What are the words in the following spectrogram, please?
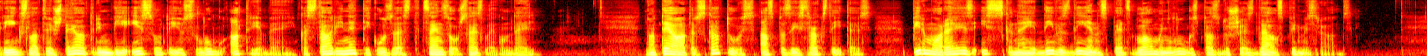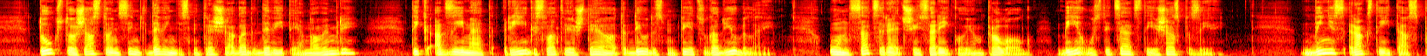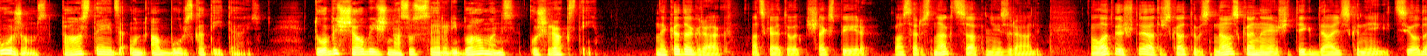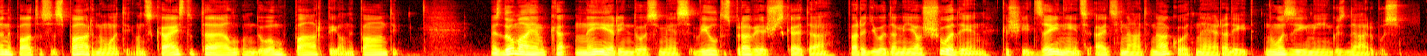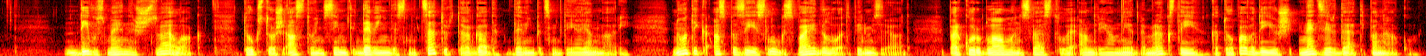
Rīgas Latviešu teātrim bija iesūtījusi lūgu atriebēju, kas tā arī netika uzvesta cenzūras aizlieguma dēļ. No teātra skatuves Aspazīs rakstītais pirmo reizi izskanēja divas dienas pēc Blaumaņa lūgas pazudušais dēls pirmizrādes. 1893. gada 9. novembrī tika atzīmēta Rīgas Latviešu teātra 25 gadu jubileja, un sacerēt šī sarīkojuma prologu bija uzticēts tieši Aspazijai. Viņas rakstītās spožums pārsteidza un apbūra skatītājus. To bez šaubīšanās uzsvēra arī Blaumanis, kurš rakstīja. Nekad agrāk, atskaitot Šekspīra vasaras nakts sapņu izrādi, no latviešu teātras skatuves nav skanējuši tik daļskanīgi cildeni patusas pārnoti un skaistu tēlu un domu pārpilni panti. Mēs domājam, ka neierindosimies viltus praviešu skaitā, pareģodami jau šodien, ka šī dziniece aicināta nākotnē radīt nozīmīgus darbus. Divus mēnešus vēlāk, 1894. gada 19. janvārī, notika Aspazijas Lūgas Vaidelota pirmizrāde, par kuru Blaumanis vēstulē Andrijam Niedram rakstīja, ka to pavadījuši nedzirdēti panākumi.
